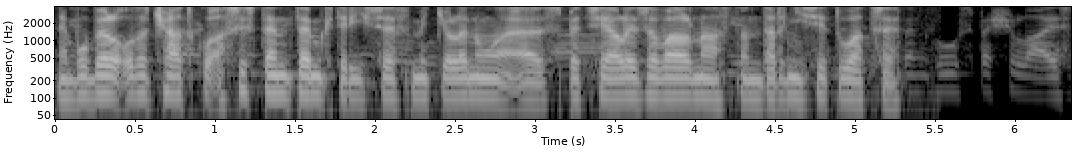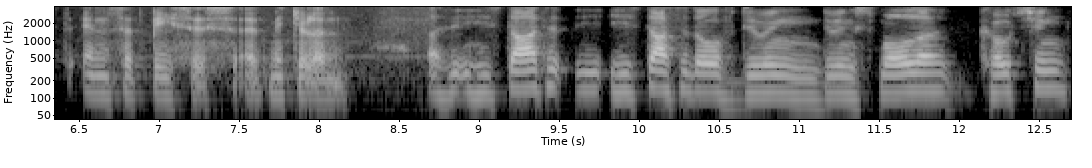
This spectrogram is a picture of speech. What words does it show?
nebo byl od začátku asistentem, který se v Mytilenu eh, specializoval na standardní situace? I think he started he, started off doing doing smaller coaching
